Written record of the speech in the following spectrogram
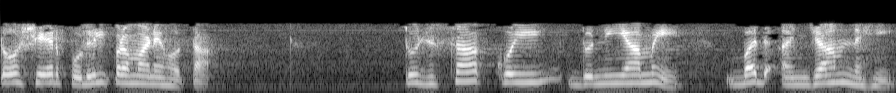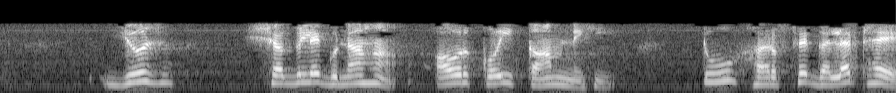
तो शेर पुढील प्रमाणे होता. तुझसा कोई दुनिया में बद अंजाम नहीं। जुज शगले गुनाह और कोई काम नहीं। तू हरफ गलत है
